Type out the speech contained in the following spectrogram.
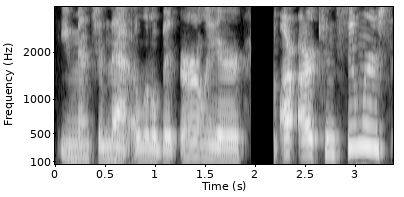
You mentioned that a little bit earlier. Are, are consumers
